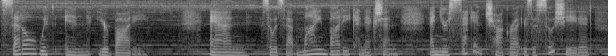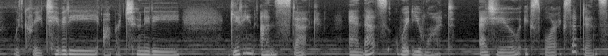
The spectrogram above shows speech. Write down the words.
settle within your body. And so it's that mind body connection. And your second chakra is associated with creativity, opportunity, getting unstuck. And that's what you want as you explore acceptance.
